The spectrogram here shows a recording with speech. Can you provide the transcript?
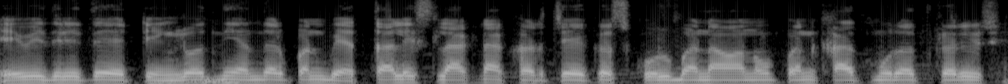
એવી જ રીતે ટિંગલોદની અંદર પણ બેતાલીસ લાખના ખર્ચે એક સ્કૂલ બનાવવાનું પણ ખાતમુહૂર્ત કર્યું છે.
